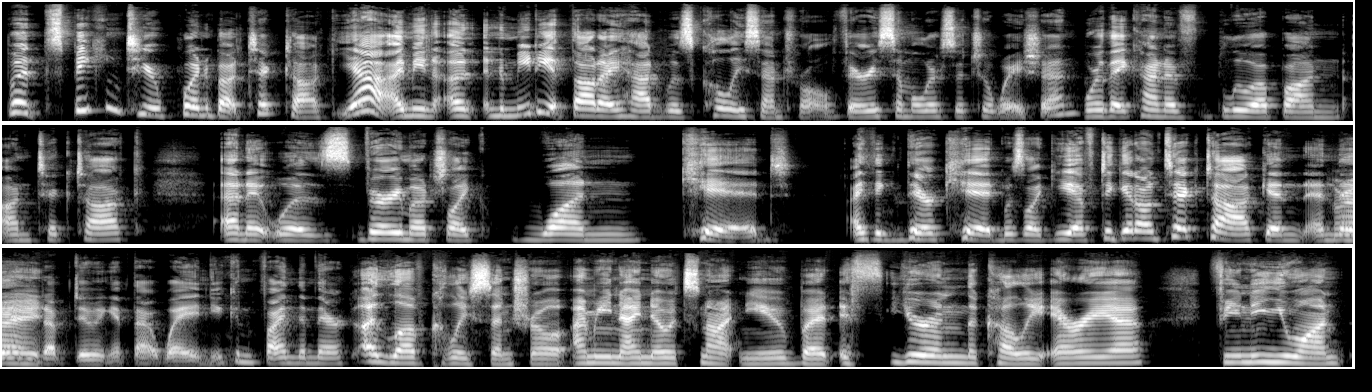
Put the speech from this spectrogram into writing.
But speaking to your point about TikTok, yeah, I mean, an, an immediate thought I had was Cully Central, very similar situation where they kind of blew up on on TikTok, and it was very much like one kid. I think their kid was like, "You have to get on TikTok," and and they ended up doing it that way, and you can find them there. I love Cully Central. I mean, I know it's not new, but if you're in the Cully area, if you you want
